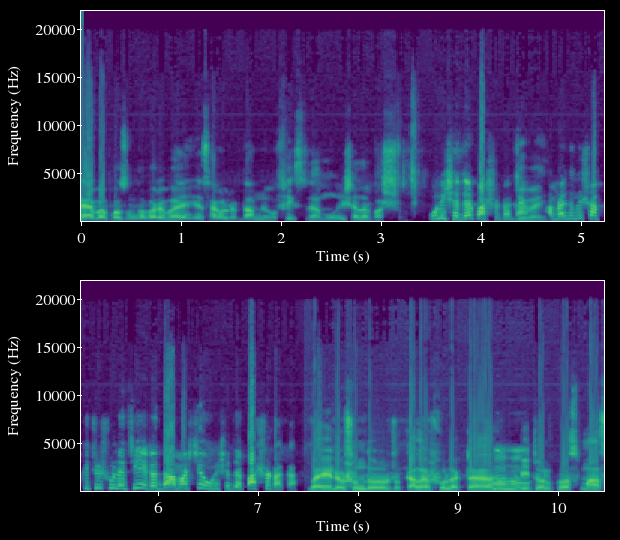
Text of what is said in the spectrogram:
নেয় বা পছন্দ করে ভাই এই ছাগলটার দাম নেব ফিক্সড দাম উনিশ হাজার পাঁচশো। উনিশ হাজার পাঁচশো টাকা। জি ভাই। আমরা কিন্তু সবকিছু শুনেছি এটা দাম আসছে উনিশ হাজার পাঁচশো টাকা। ভাই এটাও সুন্দর কালারফুল একটা। বিটল ক্রস মাছ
